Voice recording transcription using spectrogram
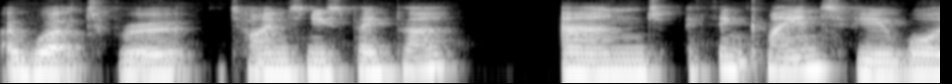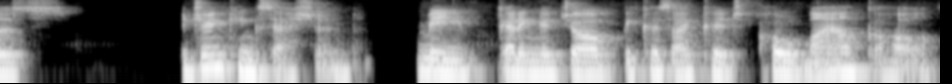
I worked for a Times newspaper, and I think my interview was a drinking session. Me getting a job because I could hold my alcohol,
